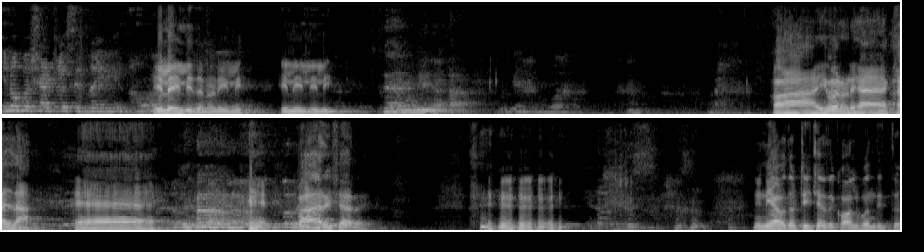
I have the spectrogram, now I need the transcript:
ಇನ್ನೊಬ್ಬ ಶರ್ಟ್ಲೆಸ್ ಇದ್ದ ಇಲ್ಲಿ. ಇಲ್ಲ ಇಲ್ಲಿದೆ ನೋಡಿ ಇಲ್ಲಿ ಇಲ್ಲಿ ಇಲ್ಲಿ ಇಲ್ಲಿ. ಆ ಇವ ನೋಡಿ ಆ, ಕಳ್ಳ. ಏ ಭಾರಿ ಹುಷಾರು. ನಿನ್ನ ಯಾವುದು ಟೀಚರ್ದು ಕಾಲ್ ಬಂದಿತ್ತು?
